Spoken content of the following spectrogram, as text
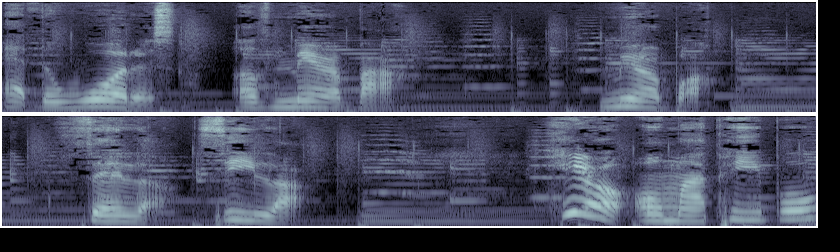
at the waters of Meribah. Meribah. Selah. Selah. Hear, O my people,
